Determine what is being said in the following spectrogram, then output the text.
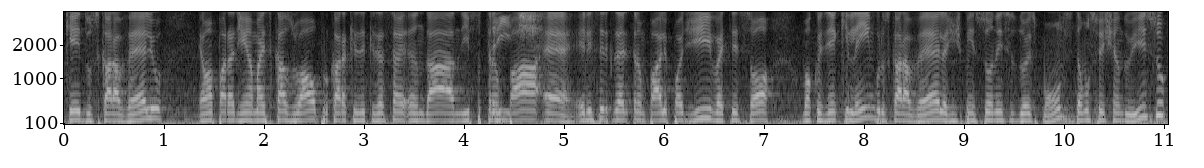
quê dos cara velho. É uma paradinha mais casual pro cara que quiser, quiser andar e trampar. É, ele se ele quiser trampar, ele pode ir, vai ter só uma coisinha que lembra os cara velho. A gente pensou nesses dois pontos, estamos fechando isso.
